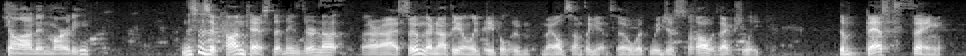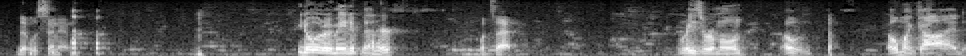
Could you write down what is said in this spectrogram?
John and Marty. And this is a contest. That means they're not, or I assume they're not the only people who mailed something in. So what we just saw was actually the best thing that was sent in. You know what would have made it better? What's that? Razor Ramon. Oh, oh my God.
